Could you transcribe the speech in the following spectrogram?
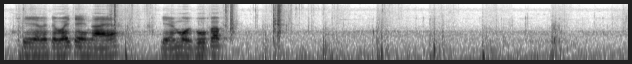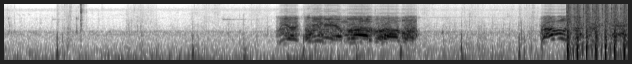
โอเคเราจะไว้ใจนายอะเดี๋ยวไปหมดบูแป๊บ We are taking Bravo. Bravo. Bravo's under attack.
